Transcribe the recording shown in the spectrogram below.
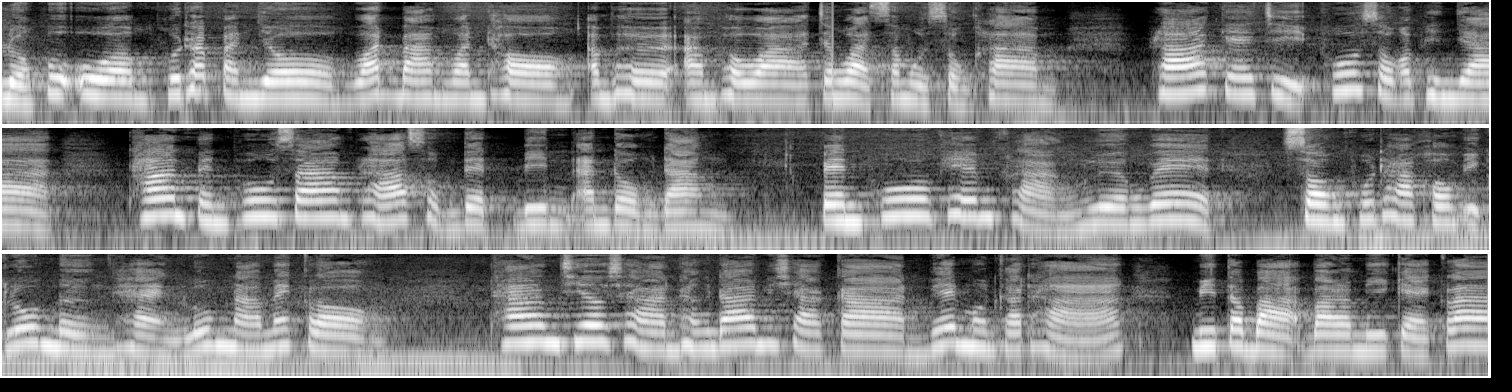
หลวงปู่อวง พุทธปัญโย วัดบางวันทอง อำเภออัมพวา จังหวัดสมุทรสงคราม พระเกจิผู้ทรงอภิญญา ท่านเป็นผู้สร้างพระสมเด็จบินอันโด่งดัง เป็นผู้เข้มขลังเลืองเวท ทรงพุทธาคมอีกรูปหนึ่งแห่งลุ่มน้ำแม่กลอง ท่านเชี่ยวชาญทางด้านวิชาการเวทมนต์คาถา มีตบะบารมีแก่กล้า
